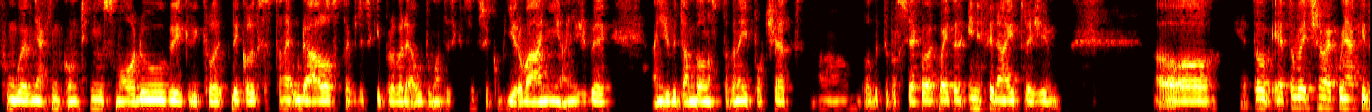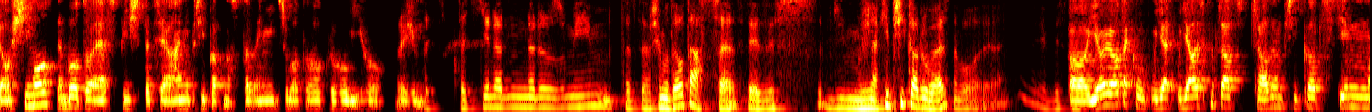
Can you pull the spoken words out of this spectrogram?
funguje v nějakém continuous módu, kdy, kdykoliv, kdykoliv se stane událost, tak vždycky provede automaticky to překopírování, aniž by, aniž by tam byl nastavený počet. Uh, byl by to prostě jako takový ten infinite režim. Uh, je to, je to většinou jako nějaký další mod, nebo to je spíš speciální případ nastavení třeba toho kruhového režimu? Teď, teď ti nerozumím, to je otázce, ty, ty, ty, můžeš nějaký příklad uvést, nebo jak byste... Uh, jo, jo, tak udělali jsme třeba, třeba ten příklad s tím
